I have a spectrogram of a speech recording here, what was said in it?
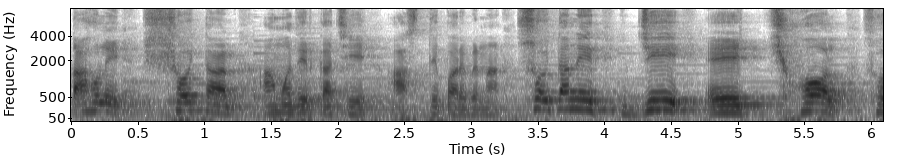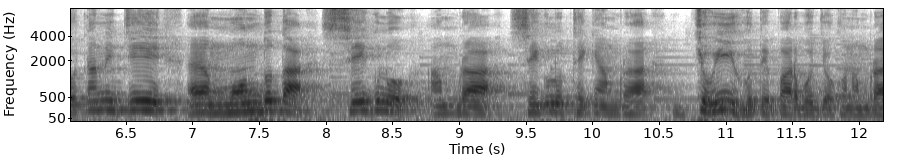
তাহলে শয়তান আমাদের কাছে আসতে পারবে না। শয়তানের যে ছল, শয়তানের যে মন্দতা, সেগুলো আমরা, সেগুলো থেকে আমরা জয়ী হতে পারব যখন আমরা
